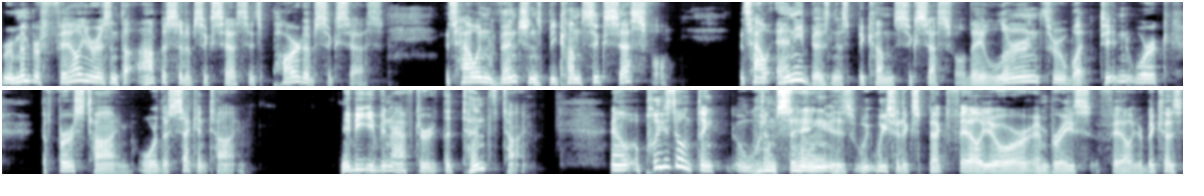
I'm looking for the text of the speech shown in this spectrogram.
remember, failure isn't the opposite of success, it's part of success. It's how inventions become successful. It's how any business becomes successful. They learn through what didn't work the first time or the second time, maybe even after the 10th time. Now, please don't think what I'm saying is we, we, should expect failure or embrace failure because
